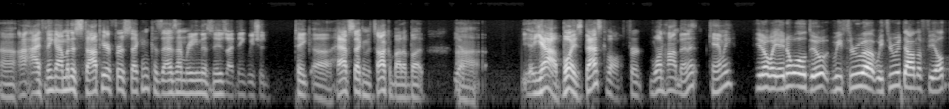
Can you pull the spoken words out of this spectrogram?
Uh, I, I, think I'm going to stop here for a second because as I'm reading this news, I think we should take a half second to talk about it. But yeah, uh, yeah, boys, basketball for one hot minute, can we? You know what? You know what we'll do? We threw a, we threw it down the field.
